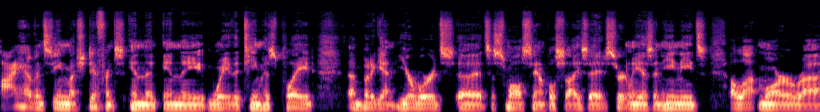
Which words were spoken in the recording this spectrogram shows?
I haven't seen much difference in the in the way the team has played. Uh, but again, your words, uh, it's a small sample size. It certainly is, and he needs a lot more uh,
